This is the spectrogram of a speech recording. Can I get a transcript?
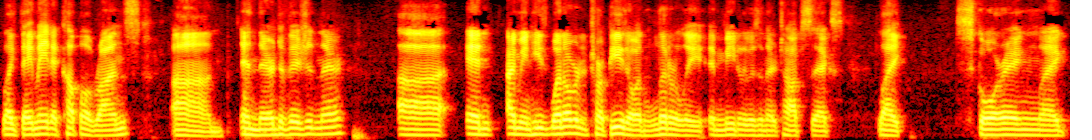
Like they made a couple runs um in their division there. Uh and I mean he went over to Torpedo and literally immediately was in their top six. Like scoring like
